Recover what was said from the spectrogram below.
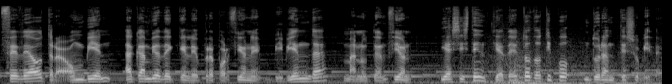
cede a otra un bien a cambio de que le proporcione vivienda, manutención y asistencia de todo tipo durante su vida.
